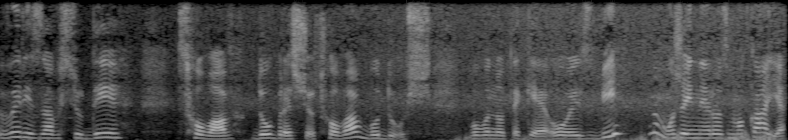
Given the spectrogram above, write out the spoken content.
вирізав сюди, сховав. Добре, що сховав, бо дощ. Бо воно таке ОСБ, ну, може, і не розмокає.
